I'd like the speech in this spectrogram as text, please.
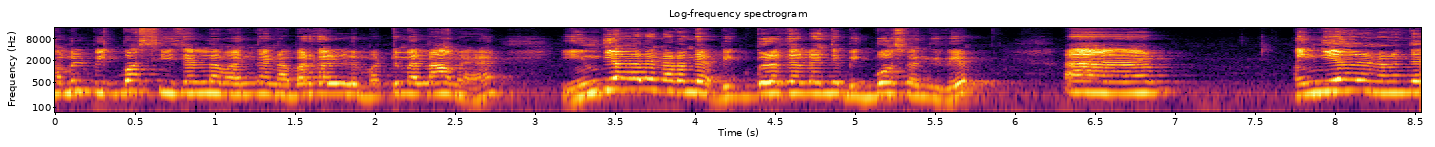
தமிழ் பிக் பாஸ் சீசன்ல வந்த நபர்கள் மட்டுமல்லாம இந்தியாவில் நடந்த பிக் பிரதர்ல இருந்து பிக் பாஸ் வந்தது. இந்தியாவில் நடந்த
